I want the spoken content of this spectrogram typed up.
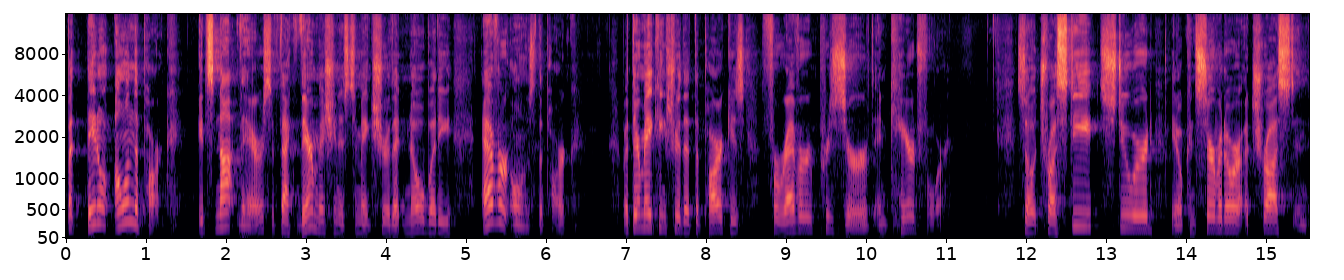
but they don't own the park. It's not theirs. In fact, their mission is to make sure that nobody ever owns the park, but they're making sure that the park is forever preserved and cared for. So trustee, steward, you know, conservator, a trust, and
